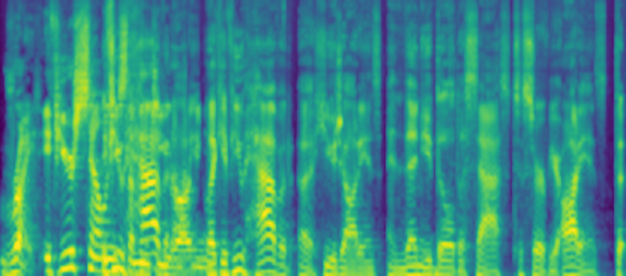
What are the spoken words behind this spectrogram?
Right. If you're selling if you something have to an audience, like if you have a, a, huge audience and then you build a SaaS to serve your audience, th-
